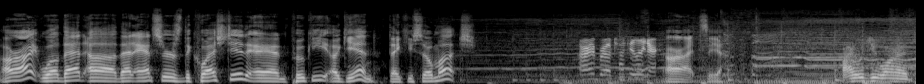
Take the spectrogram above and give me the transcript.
All right. Well, that uh, that answers the question. And Pookie, again, thank you so much. All right, bro. Talk to you later. All right. See ya. Why would you want to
